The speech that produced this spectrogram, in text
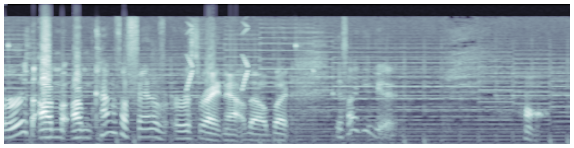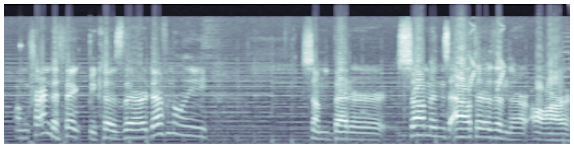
Earth. I'm I'm kind of a fan of Earth right now, though. But if I could get, huh? I'm trying to think because there are definitely some better summons out there than there are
